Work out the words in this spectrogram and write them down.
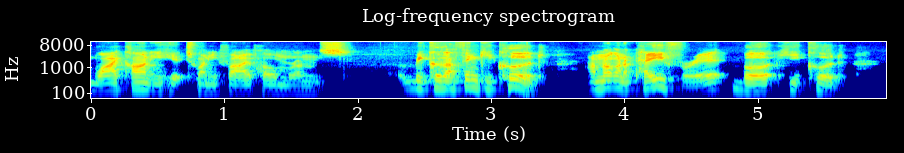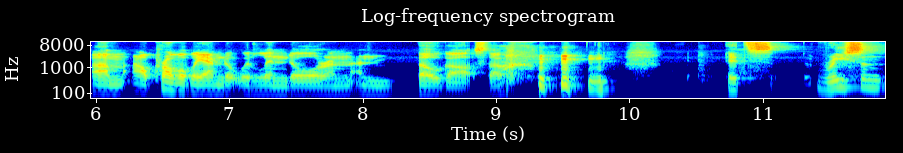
why can't he hit 25 home runs? Because I think he could. I'm not going to pay for it, but he could. Um, I'll probably end up with Lindor and, and Bogaerts though. it's recent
